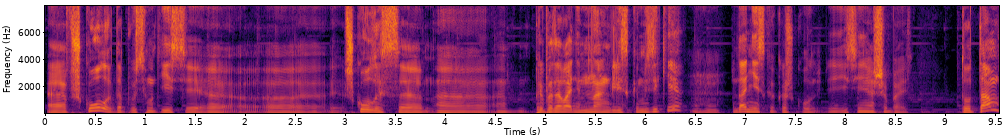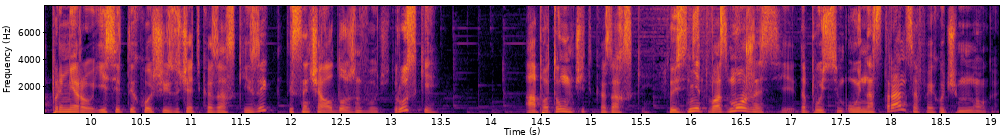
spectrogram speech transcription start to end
э, в школах, допустим, вот есть э, э, э, школы с э, э, преподаванием на английском языке, Мгм. да, несколько школ, если я не ошибаюсь, то там, к примеру, если ты хочешь изучать казахский язык, ты сначала должен выучить русский, а потом учить казахский. То есть нет возможности, допустим, у иностранцев, а их очень много,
